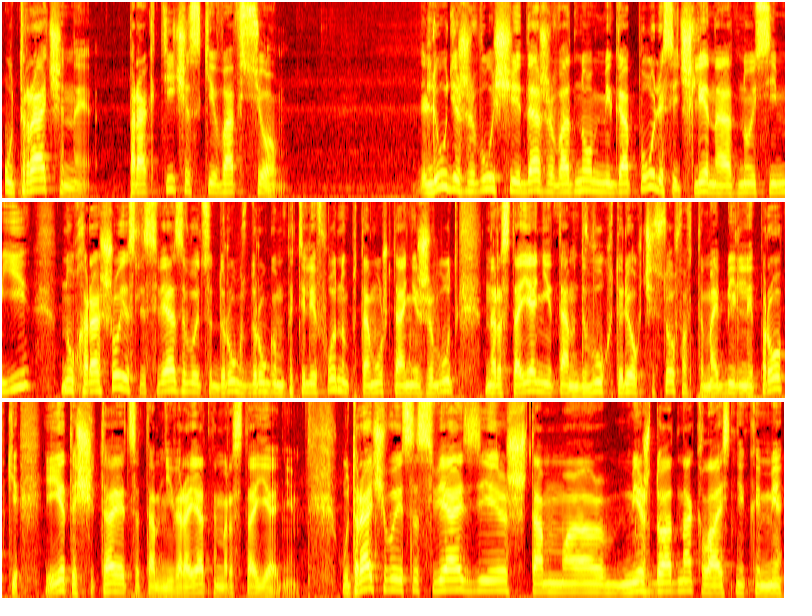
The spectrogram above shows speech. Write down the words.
утрачены практически во всем. Люди, живущие даже в одном мегаполисе, члены одной семьи, ну, хорошо, если связываются друг с другом по телефону, потому что они живут на расстоянии там двух-трех часов автомобильной пробки, и это считается там невероятным расстоянием. Утрачиваются связи там а, между одноклассниками,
